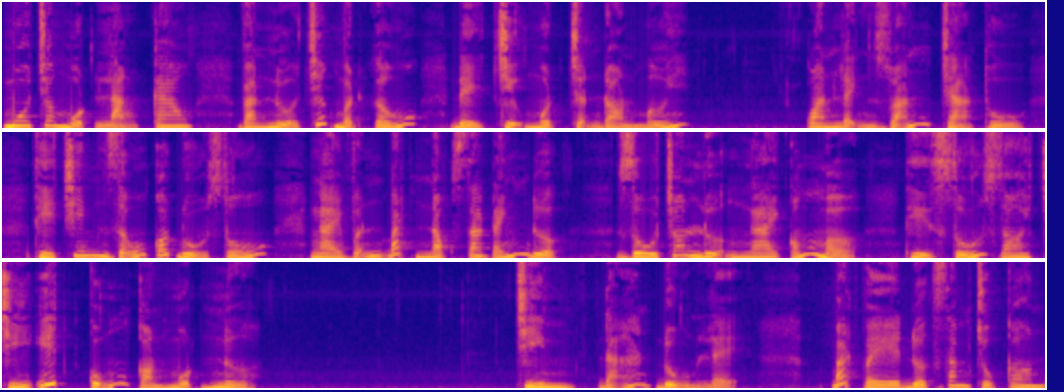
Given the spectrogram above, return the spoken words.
mua cho một lạng cao và nửa chiếc mật gấu để chịu một trận đòn mới. Quan lệnh doãn trả thù, thì chim dẫu có đủ số, ngài vẫn bắt nọc ra đánh được, dù cho lượng ngài có mở, thì số roi chí ít cũng còn một nửa. Chim đã đủ lệ, bắt về được dăm chục con,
